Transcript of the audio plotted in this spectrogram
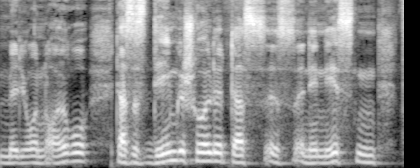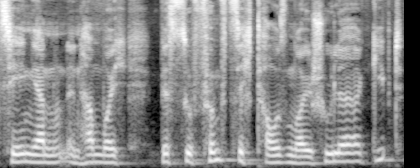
Millionen Euro. Das ist dem geschuldet, dass es in den nächsten zehn Jahren in Hamburg bis zu 50.000 neue Schüler gibt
